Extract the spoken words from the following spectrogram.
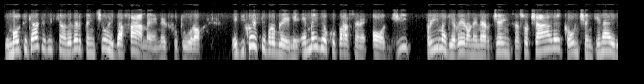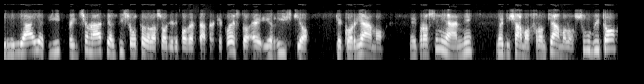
in molti casi rischiano di avere pensioni da fame nel futuro. E di questi problemi è meglio occuparsene oggi prima di avere un'emergenza sociale con centinaia di migliaia di pensionati al di sotto della soglia di povertà, perché questo è il rischio che corriamo nei prossimi anni. Noi diciamo affrontiamolo subito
